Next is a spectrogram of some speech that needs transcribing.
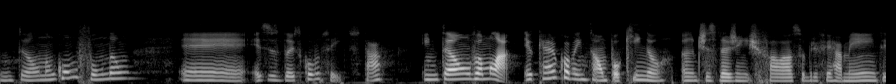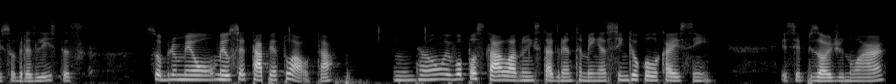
Então não confundam é, esses dois conceitos, tá? Então, vamos lá. Eu quero comentar um pouquinho, antes da gente falar sobre ferramentas e sobre as listas, sobre o meu, meu setup atual, tá? Então, eu vou postar lá no Instagram também, assim que eu colocar esse, esse episódio no ar.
